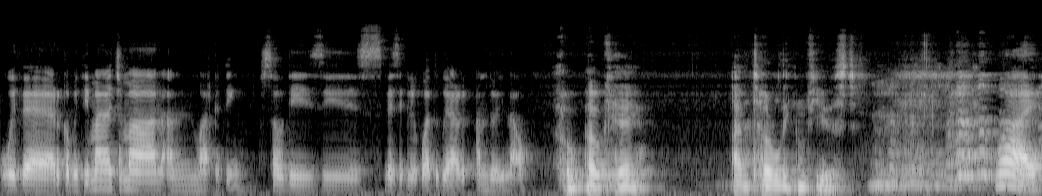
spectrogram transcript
with their community management and marketing. So this is basically what we are. I'm doing now. Oh, okay, I'm totally confused. why?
